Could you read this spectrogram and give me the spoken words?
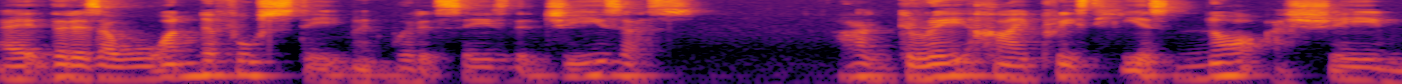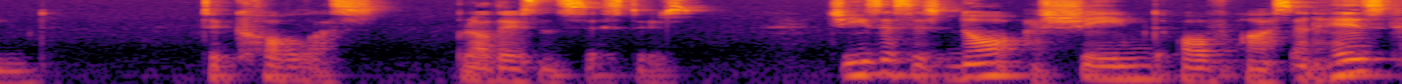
uh, there is a wonderful statement where it says that Jesus, our great high priest, he is not ashamed to call us brothers and sisters. Jesus is not ashamed of us, and his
